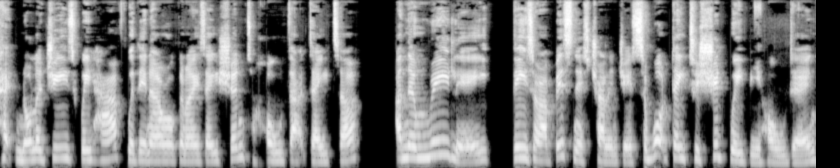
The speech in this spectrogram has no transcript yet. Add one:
technologies we have within our organization to hold that data. And then really, these are our business challenges. So what data should we be holding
